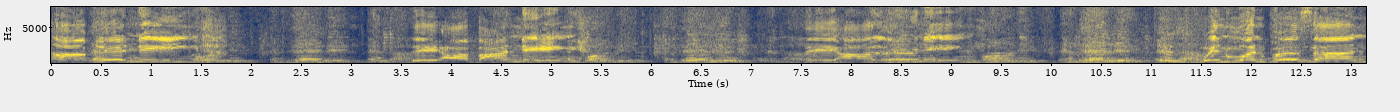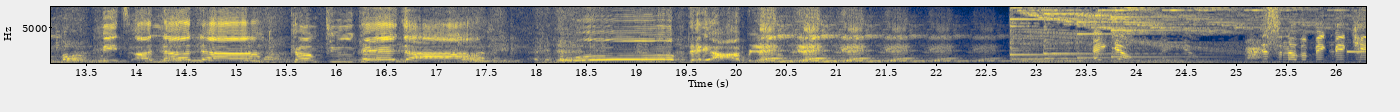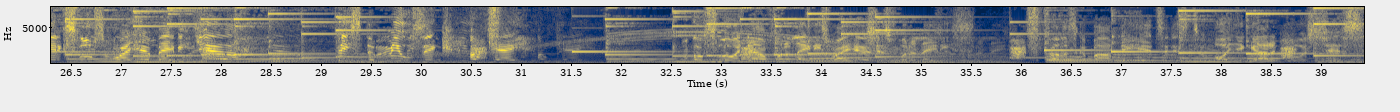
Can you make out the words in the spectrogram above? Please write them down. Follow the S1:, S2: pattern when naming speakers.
S1: are blending. They are bonding. They are learning. When one person meets another, come together. Oh, they are blending.
S2: Hey yo, this another Big Big Kid exclusive right here, baby. Yeah. Okay, okay. I'm gonna slow it down for the ladies right here, just for the ladies. Fellas can bob their head to this too. All you gotta do is just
